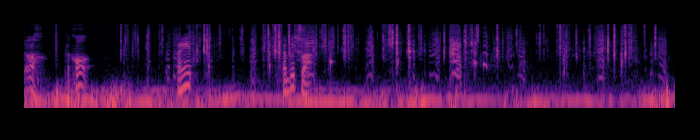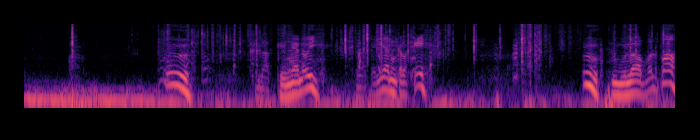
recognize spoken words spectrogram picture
Oh, ako. Pangit. Sabit pa. Uh, laki niyan oy. Laki yan, kalaki. Uh, lumulaban pa.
